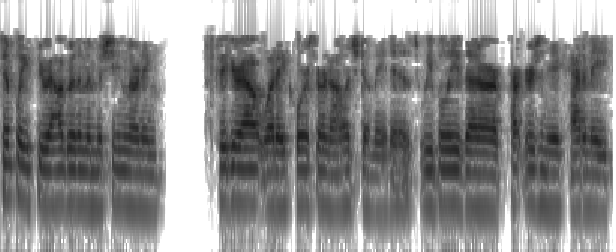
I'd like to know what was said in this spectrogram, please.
simply through algorithm and machine learning figure out what a course or knowledge domain is. We believe that our partners in the academy,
